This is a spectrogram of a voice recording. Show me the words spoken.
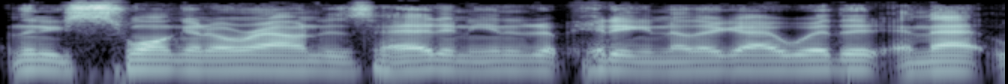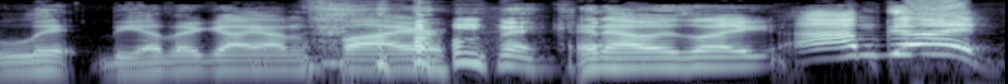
And then he swung it around his head, and he ended up hitting another guy with it, and that lit the other guy on fire. Oh. And I was like, I'm good.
